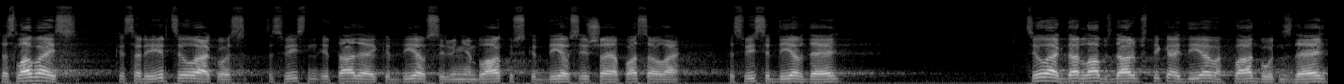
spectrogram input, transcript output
Tas labais, kas arī ir cilvēkos, tas viss ir tādēļ, ka Dievs ir viņiem blakus, ka Dievs ir šajā pasaulē. Tas viss ir Dieva dēļ. Cilvēki dara labus darbus tikai Dieva klātbūtnes dēļ,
